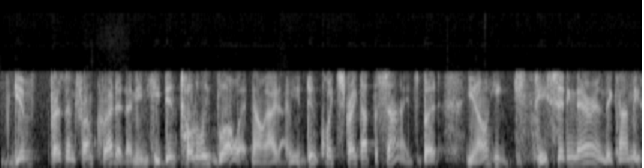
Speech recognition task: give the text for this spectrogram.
give President Trump credit. I mean, he didn't totally blow it. Now, I, I mean, he didn't quite strike out the sides, but you know, he he's sitting there, and the economy's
